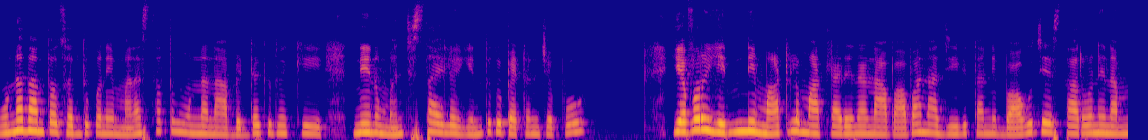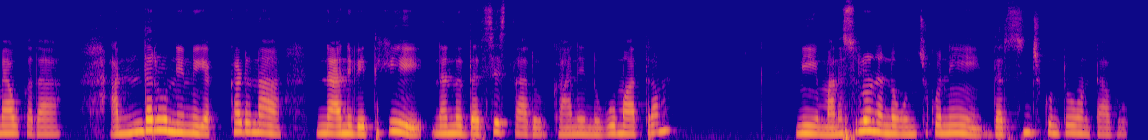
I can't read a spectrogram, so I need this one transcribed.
ఉన్నదాంతో సర్దుకునే మనస్తత్వం ఉన్న నా బిడ్డకి నేను మంచి స్థాయిలో ఎందుకు పెట్టను చెప్పు. ఎవరు ఎన్ని మాటలు మాట్లాడినా నా బాబా నా జీవితాన్ని బాగు చేస్తారో అని నమ్మావు కదా. అందరూ నిన్ను ఎక్కడనా నన్ను వెతికి నన్ను దర్శిస్తారు కానీ నువ్వు మాత్రం నీ మనసులో నన్ను ఉంచుకొని దర్శించుకుంటూ ఉంటావు.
